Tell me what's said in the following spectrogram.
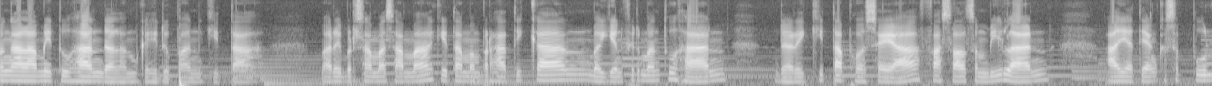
mengalami Tuhan dalam kehidupan kita. Mari bersama-sama kita memperhatikan bagian firman Tuhan dari kitab Hosea pasal 9 ayat yang ke-10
